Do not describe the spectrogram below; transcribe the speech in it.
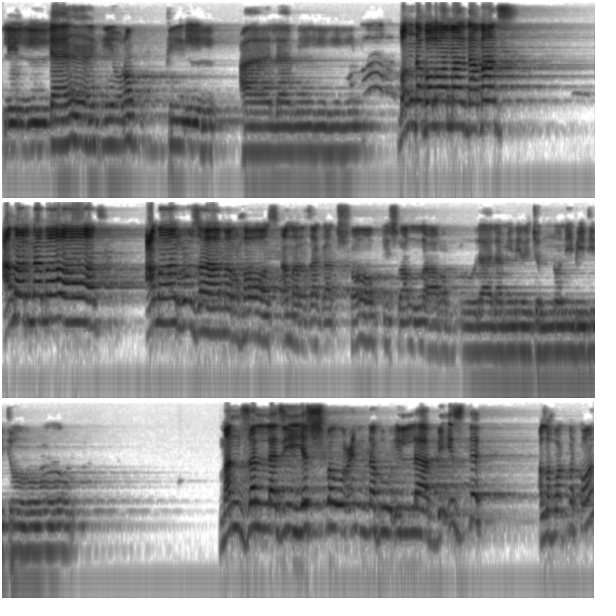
লিল্লাহি রাব্বিল বন্দা বলো, আমার নামাজ আমার নামাজ, আমার রোজা, আমার হজ, আমার জাকাত সব কিছু আল্লাহ রব্বুল আলামিনের জন্য নিবেদিত। মান জাল্লাযী ইয়াশফাউ ইনদাহু ইল্লা বিইজনিহি আল্লাহু আকবার কোন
